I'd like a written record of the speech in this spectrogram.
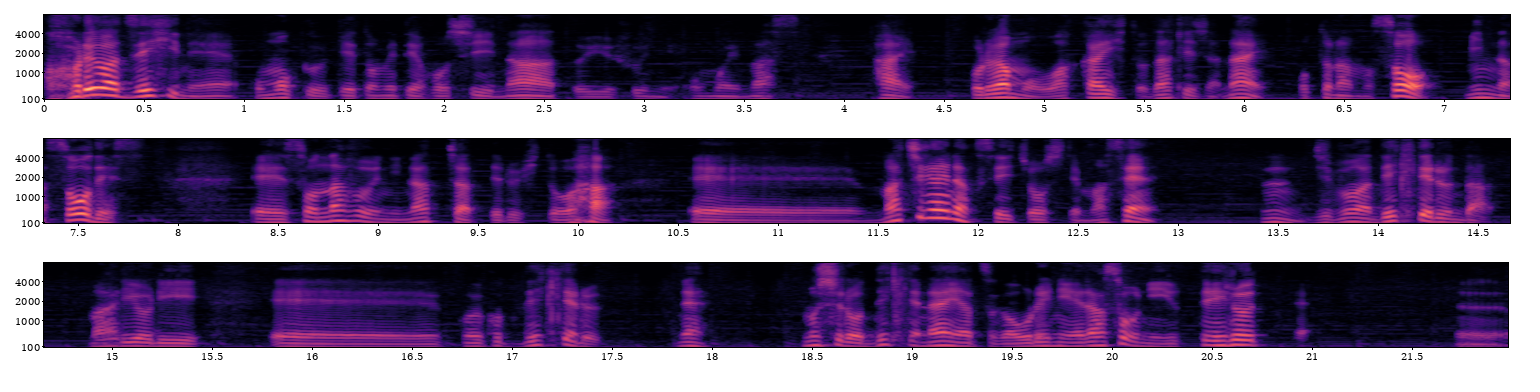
これはぜひね、重く受け止めてほしいなというふうに思います。はい。これはもう若い人だけじゃない。大人もそう。みんなそうです。えー、そんな風になっちゃってる人は、えー、間違いなく成長してません。うん、自分はできてるんだ。周りより、えー、こういうことできてる。ね。むしろできてない奴が俺に偉そうに言っているって。え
